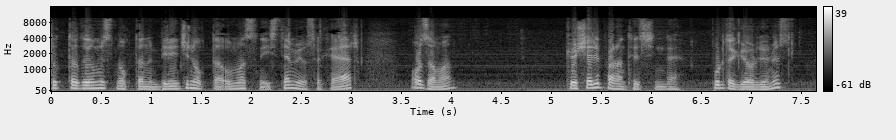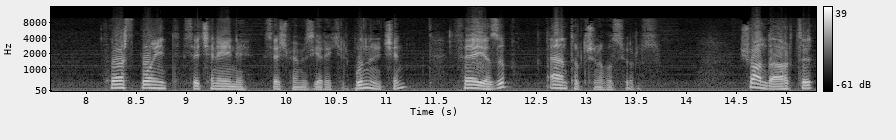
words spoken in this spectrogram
tıkladığımız noktanın birinci nokta olmasını istemiyorsak eğer o zaman köşeli parantez içinde burada gördüğünüz First Point seçeneğini seçmemiz gerekir. Bunun için F yazıp Enter tuşuna basıyoruz. Şu anda artık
